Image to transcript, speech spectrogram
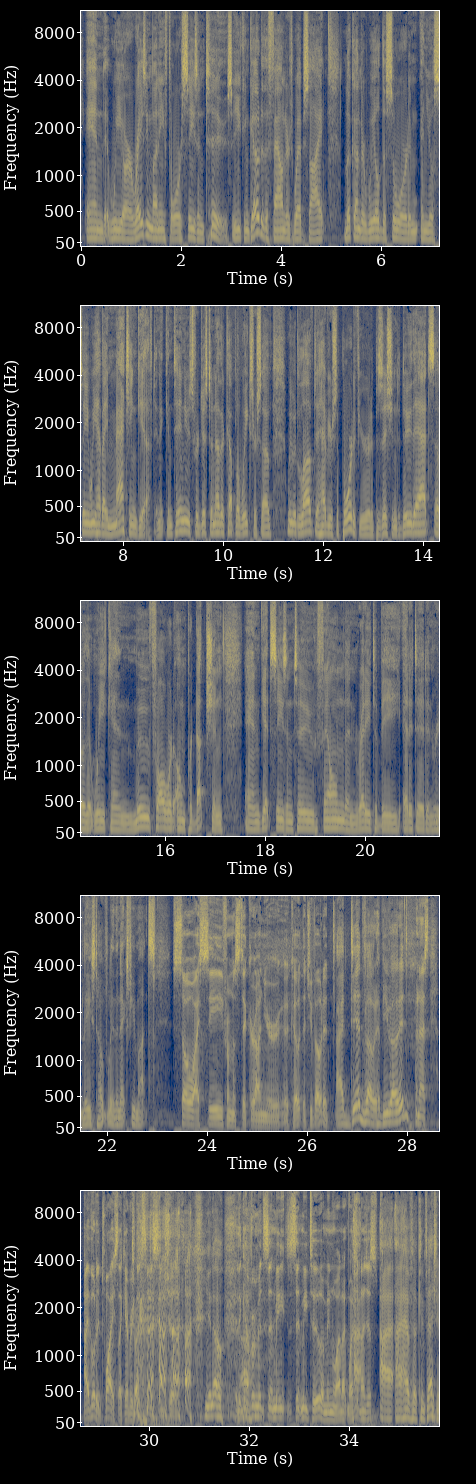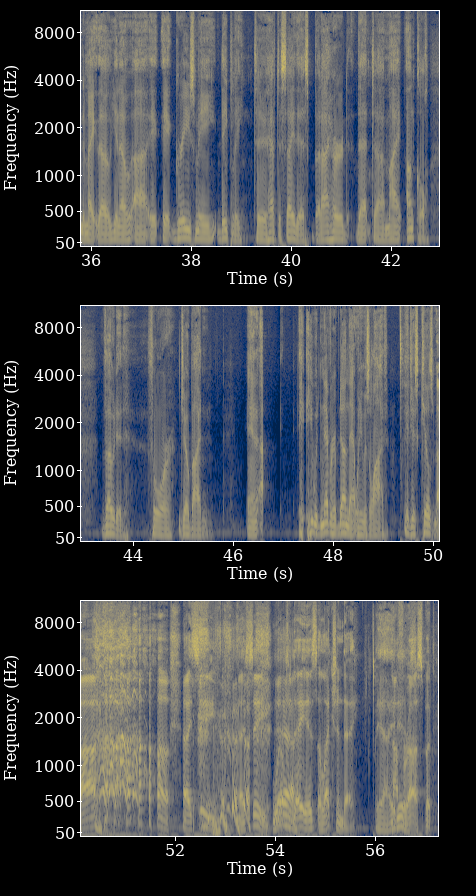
And we are raising money for season two. So you can go to the founders website, look under Wield the Sword, and, and you'll see we have a matching gift, and it continues for just another couple of weeks or so. We would love to have your support if you're in a position to do that so that we can move forward on production and get season two filmed and ready to be edited and released hopefully in the next few months. So I see from a sticker on your uh, coat that you voted. I did vote. Have you voted? And I, I voted twice, like every good citizen should. you know, the government uh, sent me sent me too. I mean, why, why shouldn't I, I just? I, I, have a confession to make, though. You know, uh, it, it grieves me deeply to have to say this, but I heard that uh, my uncle voted for Joe Biden, and I, he would never have done that when he was alive. It just kills me. Uh, I see. I see. Well, yeah. today is election day. Yeah, not for us, but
